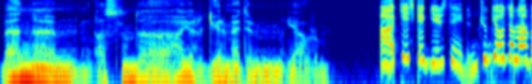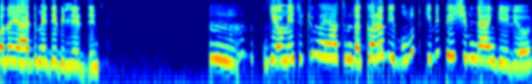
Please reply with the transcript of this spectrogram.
Ben e, aslında hayır girmedim yavrum. Aa keşke girseydin. Çünkü o zaman bana yardım edebilirdin. Hmm, geometri tüm hayatımda kara bir bulut gibi peşimden geliyor.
